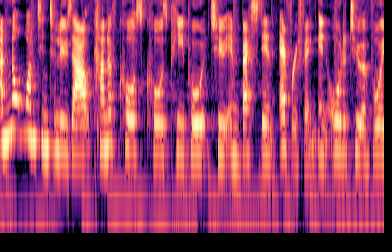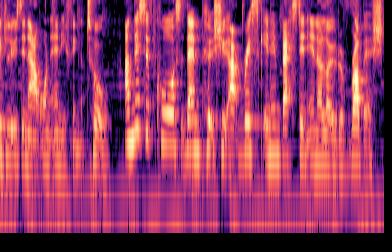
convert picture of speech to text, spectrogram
And not wanting to lose out can, of course, cause people to invest in everything in order to avoid losing out on anything at all. And this, of course, then puts you at risk in investing in a load of rubbish,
